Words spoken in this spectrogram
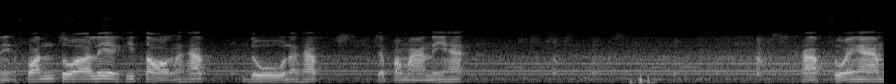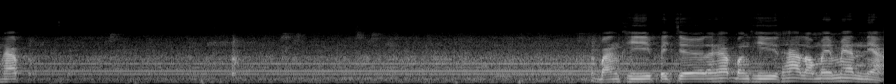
นี่ฟอนต์ตัวเลขที่ตอกนะครับ ดูนะครับ จะประมาณนี้ฮะครับสวยงามครับ บางทีไปเจอนะครับ บางทีถ้าเราไม่แม่นเนี่ย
